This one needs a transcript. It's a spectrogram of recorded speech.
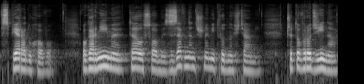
wspiera duchowo. Ogarnijmy te osoby z zewnętrznymi trudnościami, czy to w rodzinach,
